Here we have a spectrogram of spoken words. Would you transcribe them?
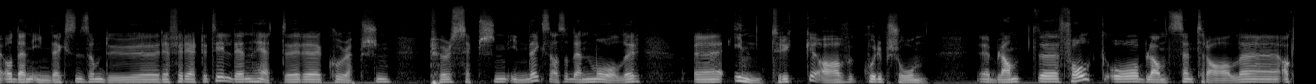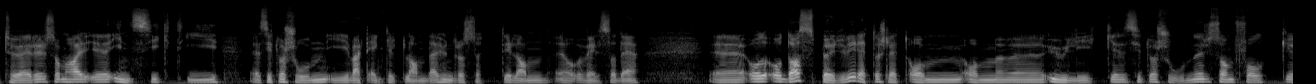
Og den indeksen som du refererte til, den heter Corruption Perception Index. Altså den måler inntrykket av korrupsjon blant folk og blant sentrale aktører som har innsikt i situasjonen i hvert enkelt land. Det er 170 land og vel så det. Og, og, da spør vi rett og slett om, om ulike situasjoner som folk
